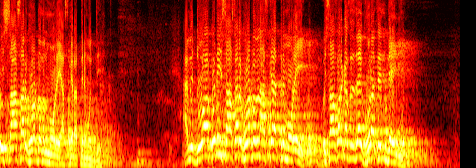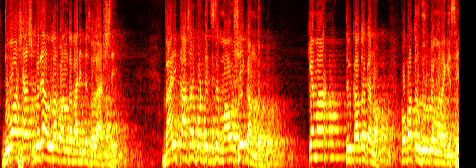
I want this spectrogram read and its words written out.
ওই সাসার ঘোড়াটা মরে আজকে রাতের মধ্যে। আমি দোয়া করি সাসার ঘোড়াটা যেন আজকে রাত্রে মরে। ওই সাসার কাছে যাই, ঘোড়া চেয়ে দেয়নি। দোয়া শেষ করে আল্লাহর বান্দা বাড়িতে চলে আসছে। বাড়িতে আসার পর দেখতেছে মাও সেই কান্দ কেমা তুমি কাঁদো কেন? কবা, তোর গরুটা মারা গেছে।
